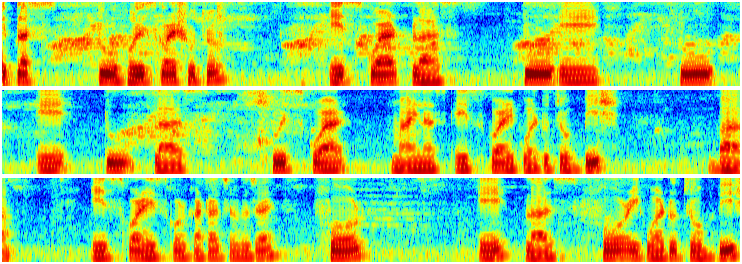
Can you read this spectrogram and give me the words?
এ প্লাস টু হোল স্কোয়ারের সূত্র। A square plus two a two a two plus two square minus a square equal to চব্বিশ বা এ স্কোয়ার এ স্কোয়ার কাটা চলে যায় four a plus four equal to চব্বিশ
